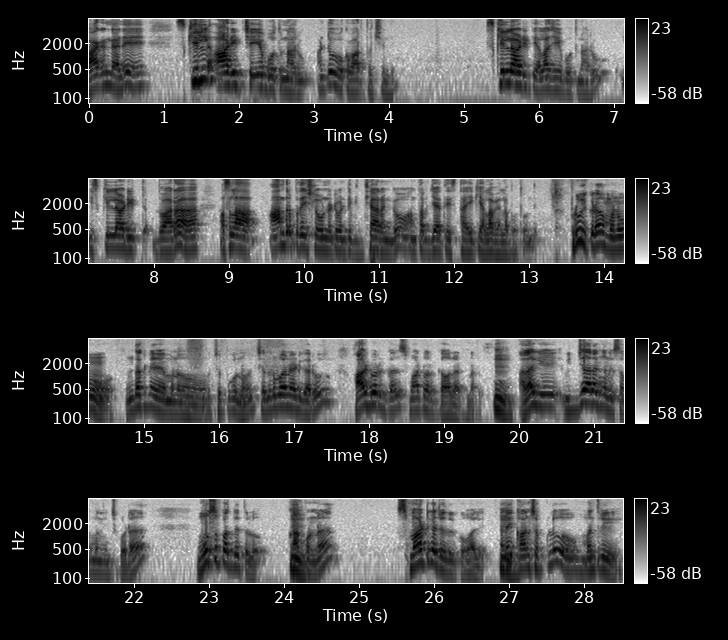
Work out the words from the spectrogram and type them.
భాగంగానే స్కిల్ ఆడిట్ చేయబోతున్నారు అంటూ ఒక వార్త వచ్చింది. స్కిల్ ఆడిట్ ఎలా చేయబోతున్నారు? ఈ స్కిల్ ఆడిట్ ద్వారా అసలు ఆంధ్రప్రదేశ్లో ఉన్నటువంటి విద్యారంగం అంతర్జాతీయ స్థాయికి ఎలా వెళ్ళబోతుంది? ఇప్పుడు ఇక్కడ మనం ఇందాకనే మనం చెప్పుకున్నాం చంద్రబాబు నాయుడు గారు హార్డ్ వర్క్ కాదు స్మార్ట్ వర్క్ కావాలంటున్నారు. అలాగే విద్యారంగానికి సంబంధించి కూడా మూస పద్ధతిలో కాకుండా స్మార్ట్గా చదువుకోవాలి అనే కాన్సెప్ట్లో మంత్రి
